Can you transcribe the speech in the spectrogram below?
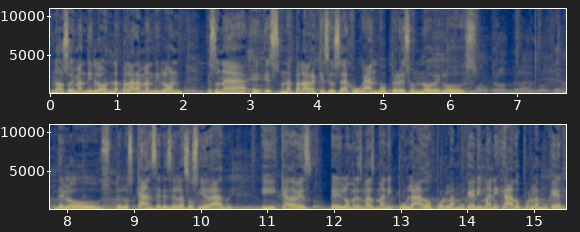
No soy mandilón. La palabra mandilón es una, eh, es una palabra que se usa jugando, pero es uno de los de los de los cánceres de la sociedad y cada vez el hombre es más manipulado por la mujer y manejado por la mujer.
